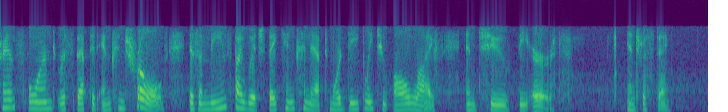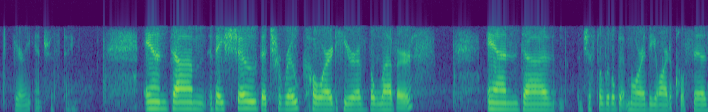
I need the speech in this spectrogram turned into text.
transformed, respected, and controlled, is a means by which they can connect more deeply to all life and to the earth. Interesting. Very interesting. And um, they show the tarot card here of the lovers and uh, just a little bit more, the article says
